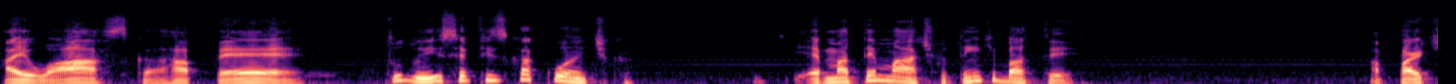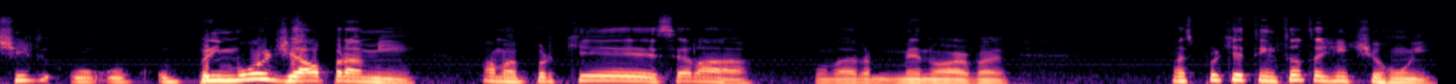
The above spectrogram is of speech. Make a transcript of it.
ayahuasca, rapé, tudo isso é física quântica. É matemático, tem que bater. A partir o, o- o primordial para mim. Ah, mas por que, sei lá, quando era menor, vai. Mas por que tem tanta gente ruim?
